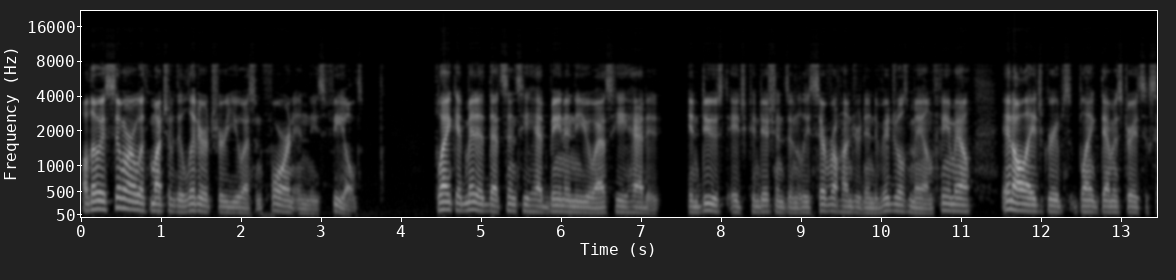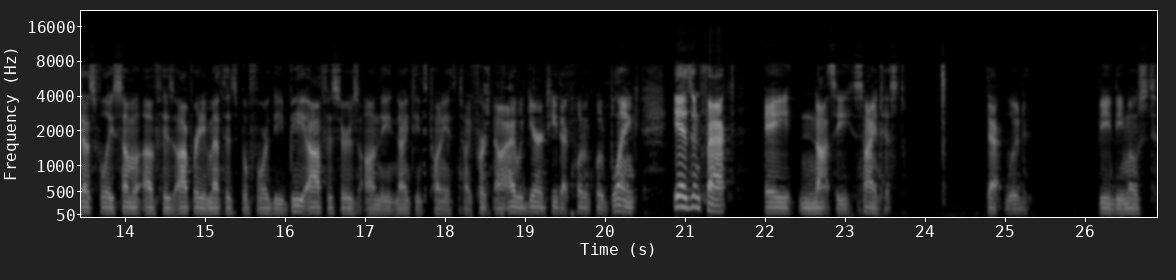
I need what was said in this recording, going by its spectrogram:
although is similar with much of the literature, U.S. and foreign, in these fields. Blank admitted that since he had been in the U.S., he had induced age conditions in at least several hundred individuals, male and female, in all age groups, Blank demonstrated successfully some of his operating methods before the B officers on the 19th, 20th, and 21st. Now, I would guarantee that quote unquote Blank is, in fact, a Nazi scientist. That would be the most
